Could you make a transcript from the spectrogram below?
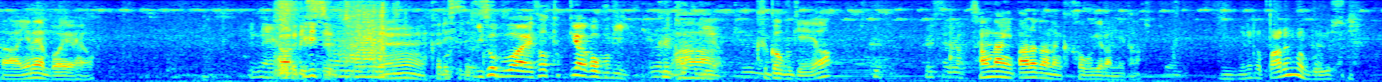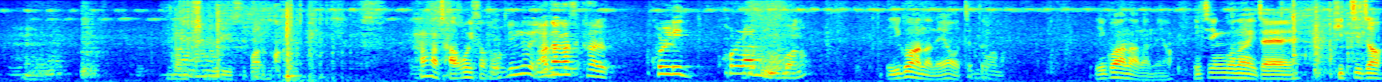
자, 얘는 뭐예요, 형? 얘가 그리스. 음, 그리스. 이소부화에서 토끼와 거북이. 그 거북이에요. 아, 그 거북이에요? 상당히 빠르다는 그 거북이랍니다. 얘네가 빠른 건 모르겠어. 난 진짜 모르겠어 빠른 거. 항상 자고 있어서. 여기는 마다가스카르 콜리 콜라드 이구아나? 이구아나네요 어쨌든 이구아나라네요 이 친구는 이제 기찌죠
